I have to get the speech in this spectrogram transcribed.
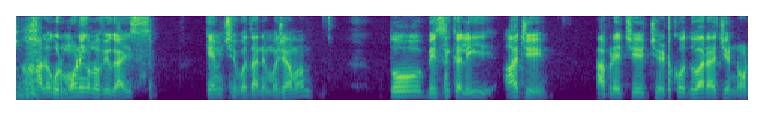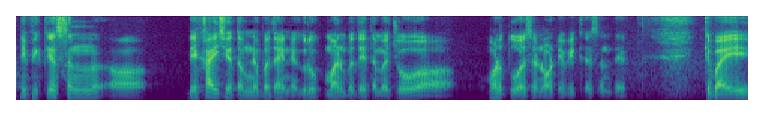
Hello good morning all of you guys કેમ છે બધાને મજામાં? તો બેઝિકલી આજે આપણે જે જેડકો દ્વારા જે નોટિફિકેશન દેખાય છે તમને બધાને ગ્રુપમાં બધે તમે જો મળતું હશે નોટિફિકેશન તે, કે ભાઈ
